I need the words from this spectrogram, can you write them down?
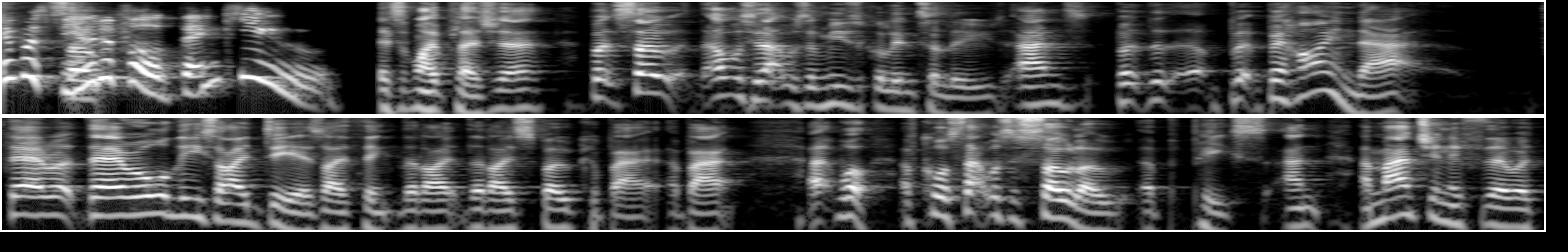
It was so, beautiful. Thank you. It's my pleasure. But so obviously that was a musical interlude, and but the, but behind that, there are there are all these ideas I think that I that I spoke about about uh, well, of course, that was a solo uh, piece. And imagine if there were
